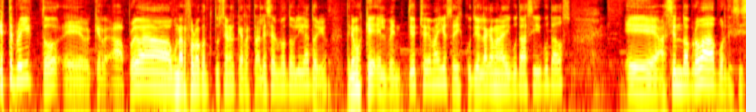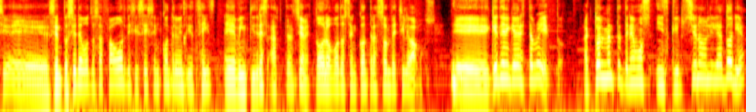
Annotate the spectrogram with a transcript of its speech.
este proyecto eh, que aprueba una reforma constitucional que restablece el voto obligatorio, tenemos que el 28 de mayo se discutió en la Cámara de Diputadas y Diputados, eh, haciendo aprobada por 107 eh, votos a favor, 16 en contra y 26, 23 abstenciones. Todos los votos en contra son de Chile Vamos. ¿Qué tiene que ver este proyecto? Actualmente tenemos inscripción obligatoria,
